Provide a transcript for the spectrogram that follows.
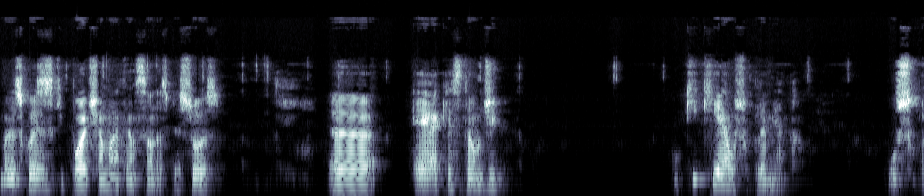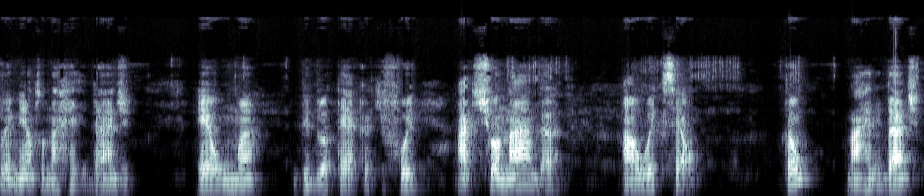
Uma das coisas que pode chamar a atenção das pessoas uh, é a questão de o que, que é o suplemento. O suplemento, na realidade, é uma biblioteca que foi adicionada ao Excel. Então, na realidade,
